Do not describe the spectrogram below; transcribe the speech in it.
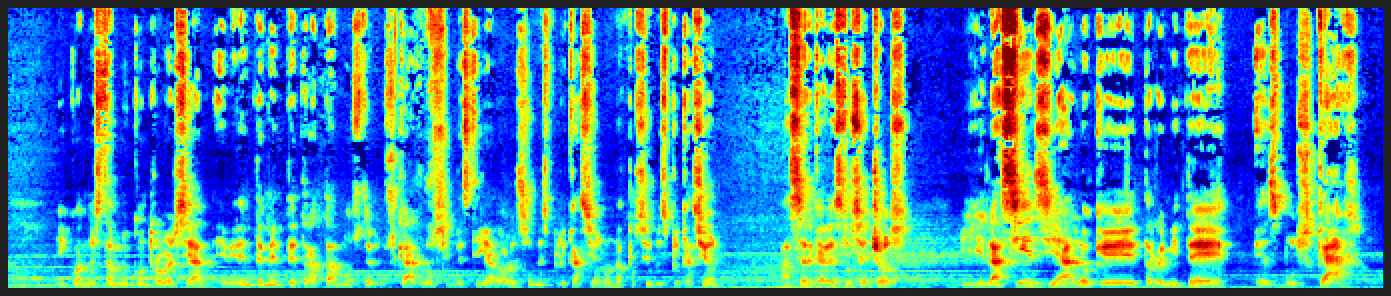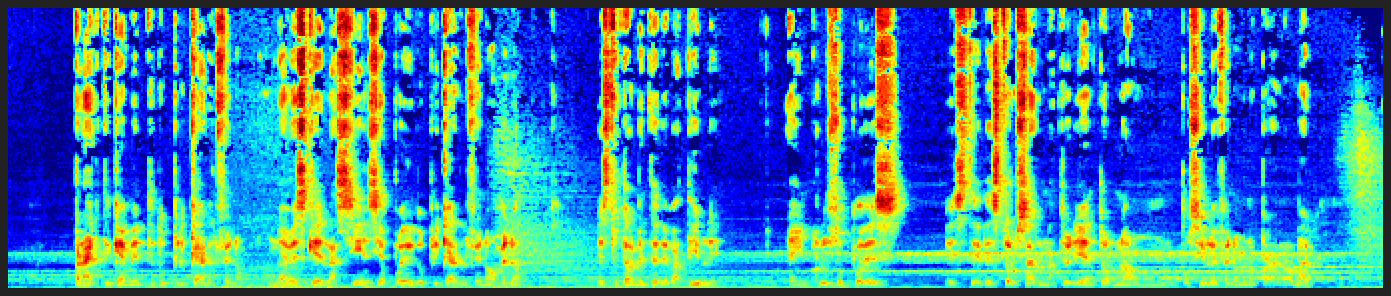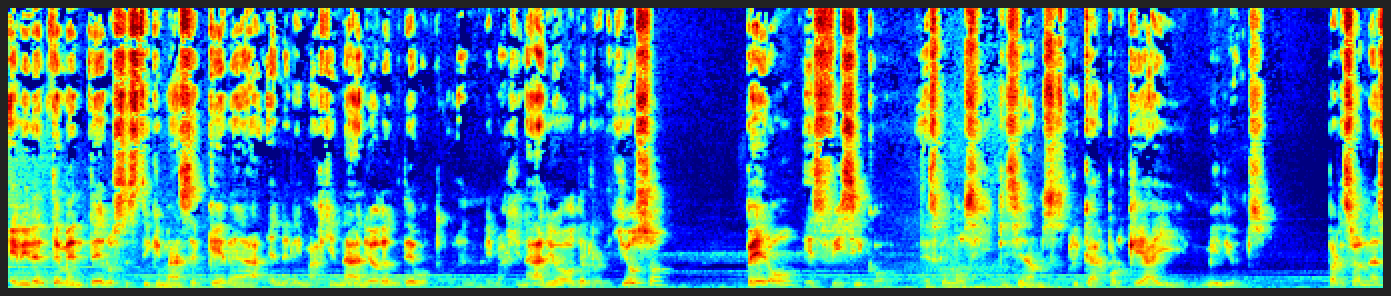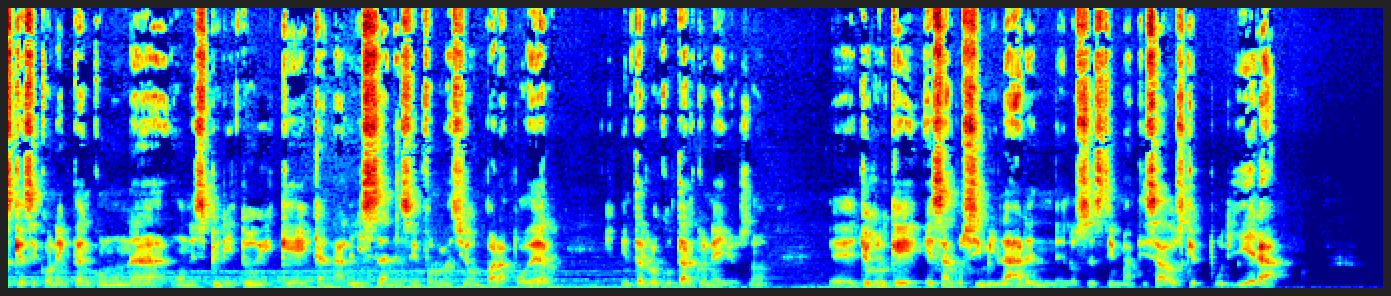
y cuando está muy controversial, evidentemente tratamos de buscar los investigadores una explicación, una posible explicación acerca de estos hechos. Y la ciencia lo que te remite es buscar prácticamente duplicar el fenómeno. Una vez que la ciencia puede duplicar el fenómeno, es totalmente debatible e incluso puedes este, destrozar una teoría en torno a un posible fenómeno paranormal. Evidentemente los estigmas se quedan en el imaginario del devoto, en el imaginario del religioso, pero es físico. Es como si quisiéramos explicar por qué hay mediums personas que se conectan con una, un espíritu y que canalizan esa información para poder interlocutar con ellos. ¿no? Eh, yo creo que es algo similar en, los estigmatizados que pudiera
